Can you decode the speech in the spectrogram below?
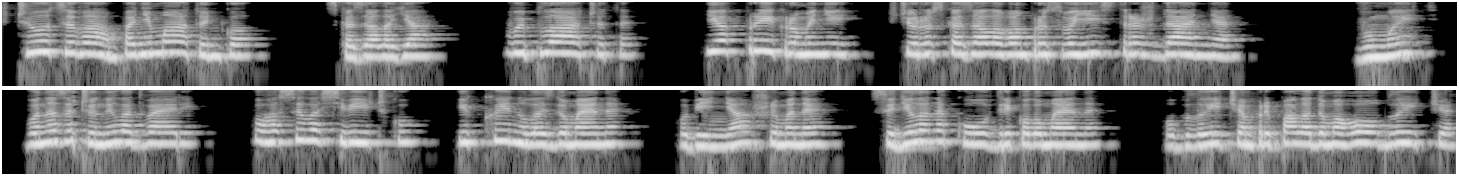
Що це вам, пані матонько? сказала я. Ви плачете. Як прикро мені, що розказала вам про свої страждання. Вмить вона зачинила двері, погасила свічку і кинулась до мене, обійнявши мене, сиділа на ковдрі коло мене, обличчям припала до мого обличчя,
